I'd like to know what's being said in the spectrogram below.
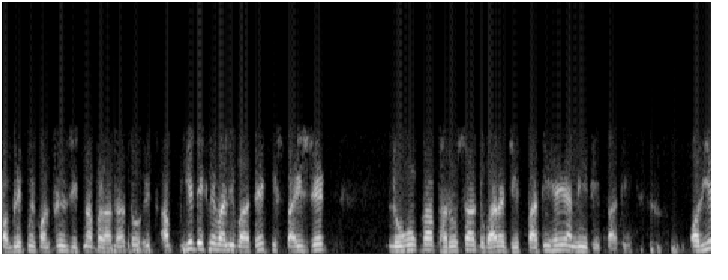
पब्लिक में कॉन्फिडेंस जीतना पड़ा था। तो अब ये देखने वाली बात है कि स्पाइस जेट लोगों का भरोसा दोबारा जीत पाती है या नहीं जीत पाती। और ये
